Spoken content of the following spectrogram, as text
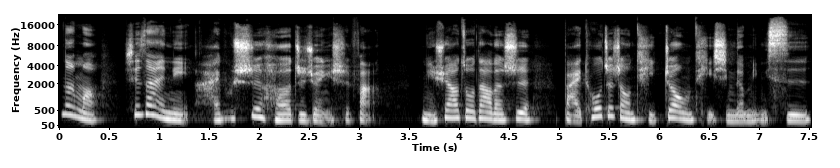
那么现在你还不适合直觉饮食法。你需要做到的是，摆脱这种体重、体型的迷思。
